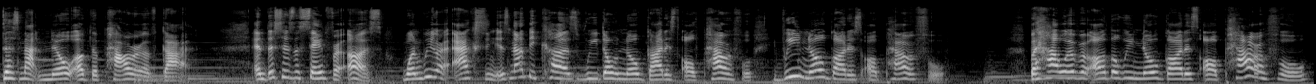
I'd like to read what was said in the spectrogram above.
does not know of the power of God. And this is the same for us. When we are asking, it's not because we don't know God is all powerful. We know God is all powerful. But however, although we know God is all powerful,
